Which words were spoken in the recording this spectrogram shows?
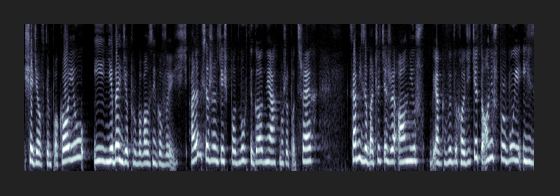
siedział w tym pokoju i nie będzie próbował z niego wyjść. Ale myślę, że gdzieś po dwóch tygodniach, może po trzech, sami zobaczycie, że on już, jak Wy wychodzicie, to on już próbuje iść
